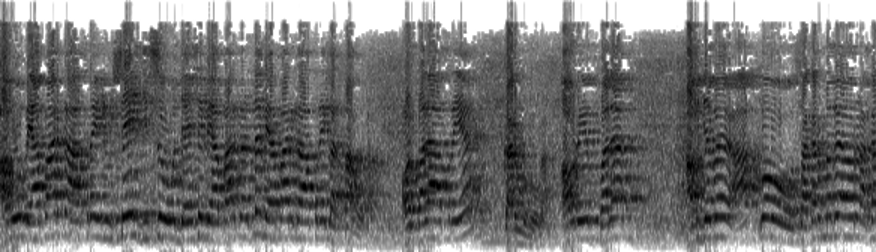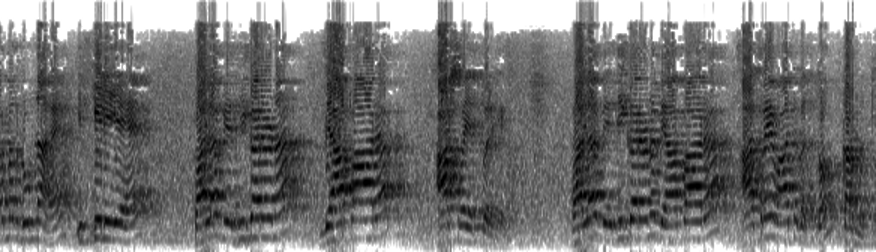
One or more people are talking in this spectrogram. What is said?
अब वो व्यापार का आश्रय से जिस वो जैसे व्यापार करता है व्यापार का आश्रय करता होगा। और फल आश्रय कर्म होगा। और ये फल अब जब आपको सकर्मक और अकर्मक ढूंढना है इसके लिए है फल व्यधिकरण व्यापार आश्रयत्व रहेगा फल व्यधिकरण व्यापार आश्रय वाचकत्व कर्मत्व।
